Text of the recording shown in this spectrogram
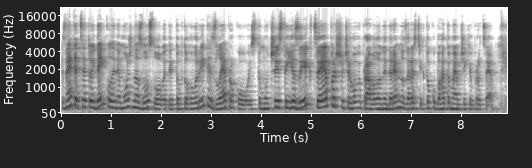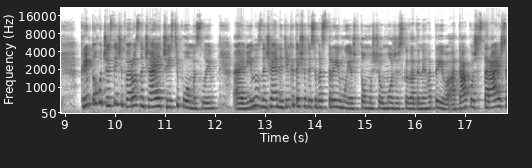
Знаєте, це той день, коли не можна злословити, тобто говорити зле про когось. Тому чистий язик це першочергове правило. Недаремно зараз в Тіктоку багато мемчиків про це. Крім того, чистий четвер означає чисті помисли. Е, Він означає не тільки те, що ти себе стримуєш в тому, що можеш сказати негатив, а також стараєшся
